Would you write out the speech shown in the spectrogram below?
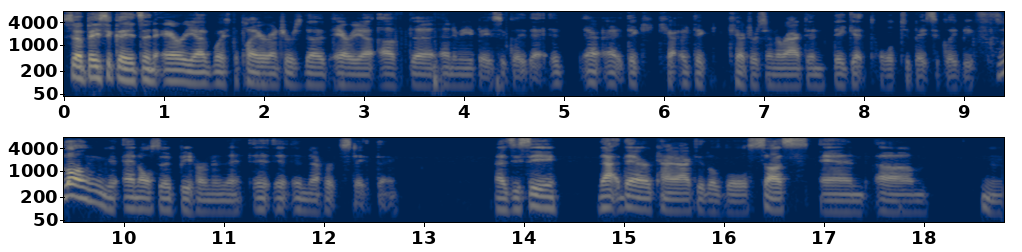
so basically, it's an area which the player enters the area of the enemy. Basically, that it, uh, uh the the characters interact, and they get told to basically be flung and also be hurt in the in the hurt state thing as you see, that there kind of acted a little sus and, um, hmm,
